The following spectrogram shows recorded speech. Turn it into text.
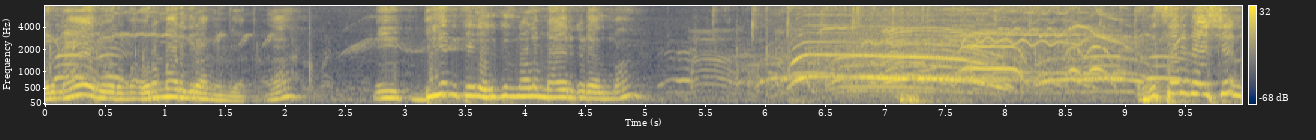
ஒரு மேயர் ஒரு உரமா இருக்கிறாங்க இங்க. ஆ? நீ டிஎம்கேல இருக்கிறதுனால மேயர் கிடையாதுமா? ரிசர்வேஷன்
